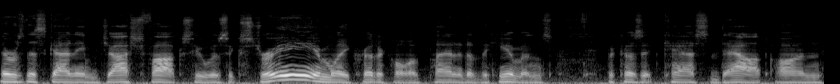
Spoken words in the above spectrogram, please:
there was this guy named Josh Fox who was extremely critical of Planet of the Humans because it cast doubt on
